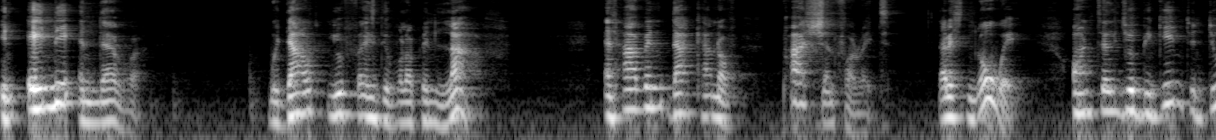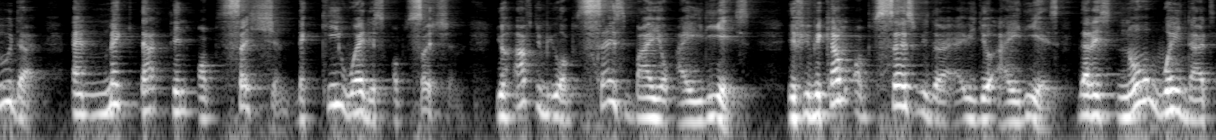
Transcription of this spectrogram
in any endeavor without you first developing love and having that kind of passion for it. There is no way until you begin to do that and make that thing obsession. The key word is obsession. You have to be obsessed by your ideas. If you become obsessed with, the, with your ideas, there is no way that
